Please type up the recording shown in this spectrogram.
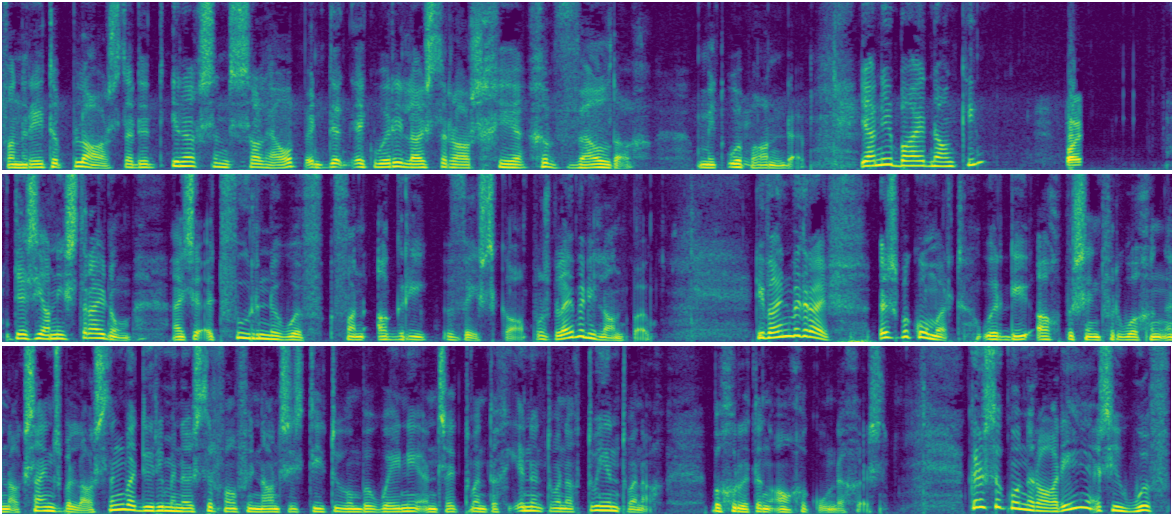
van Rette Plaas dat dit enigsins sal help en dink ek hoor die luisteraars gee geweldig met oop hande. Janie baie dankie. Dis Janie Strydom. Hy's die uitvoerende hoof van Agri Weskaap. Ons bly by die landbou. Die wynbedryf is bekommerd oor die 8% verhoging in aksiesbelasting wat deur die minister van Finansies Tito Mboweni in sy 2021-22 begroting aangekondig is. Christo Konradi is die hoof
